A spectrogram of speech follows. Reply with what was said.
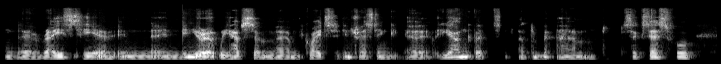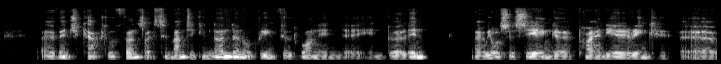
the race here. In, in, in Europe, we have some um, quite interesting, uh, young but um, successful uh, venture capital funds like Semantic in London or Greenfield One in, in Berlin. Uh, we're also seeing a pioneering uh,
